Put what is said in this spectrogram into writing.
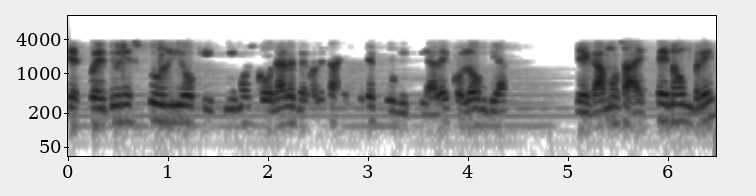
después de un estudio que hicimos con una de las mejores agentes de publicidad de Colombia, llegamos a este nombre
